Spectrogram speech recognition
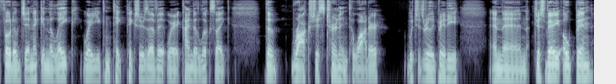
photogenic in the lake where you can take pictures of it where it kind of looks like the rocks just turn into water, which is really pretty. And then just very open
